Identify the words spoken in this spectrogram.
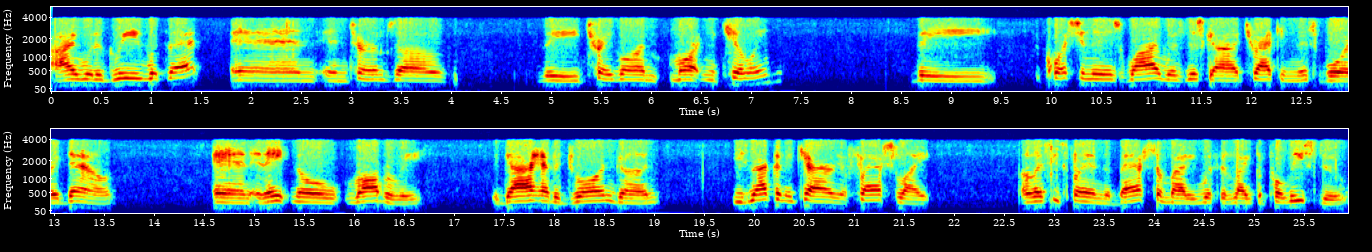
I would agree with that. And in terms of the Trayvon Martin killing, the question is why was this guy tracking this boy down? And it ain't no robbery. The guy had a drawn gun. He's not going to carry a flashlight unless he's planning to bash somebody with it like the police do.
